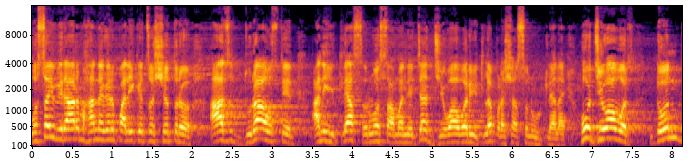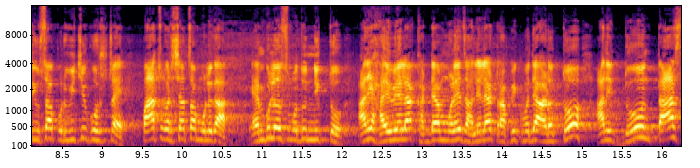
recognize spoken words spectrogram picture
वसई विरार महानगरपालिकेचं क्षेत्र आज दुरावस्थेत आणि इथल्या सर्वसामान्य सर्वसामान्यांच्या जीवावर इथलं प्रशासन उठलेलं आहे. हो जीवावर. दोन दिवसापूर्वीची गोष्ट आहे. पाच वर्षाचा मुलगा ॲम्ब्युलन्समधून निघतो आणि हायवेला खड्ड्यामुळे झालेल्या ट्रॅफिकमध्ये अडकतो आणि दोन तास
